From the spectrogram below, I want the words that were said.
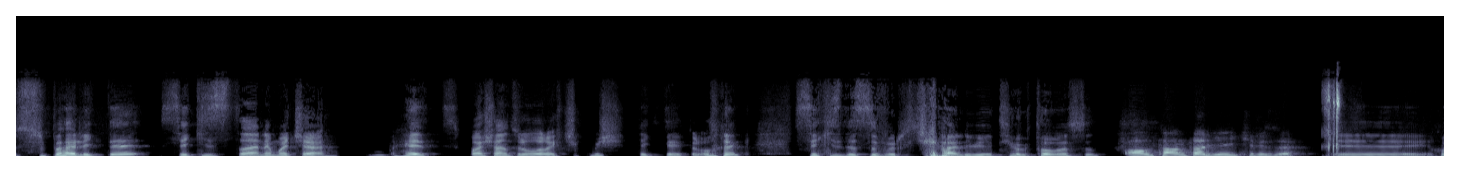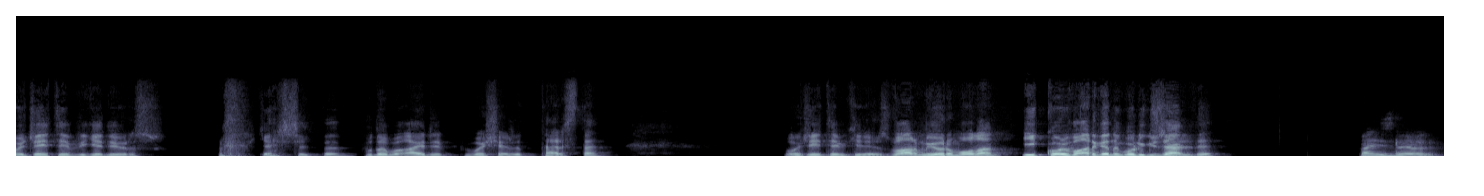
Süper Lig'de 8 tane maça head baş antrenör olarak çıkmış. Teknik direktör olarak. 8'de 0 hiç galibiyeti yok Thomas'ın. 6 Antalya 2 Rize. Ee, hocayı tebrik ediyoruz. Gerçekten. Bu da bu ayrı bir başarı tersten. Hocayı tebrik ediyoruz. Var mı yorum olan? İlk gol Varga'nın golü güzeldi. Ben izlemedim.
